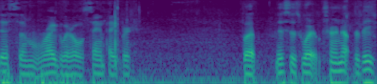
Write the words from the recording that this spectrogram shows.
just some regular old sandpaper. But this is what it turned out to be.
